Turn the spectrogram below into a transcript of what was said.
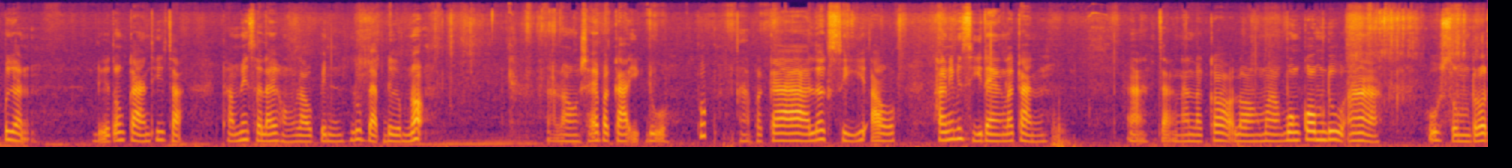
เปื้อน หรือต้องการที่จะทำให้สไลด์ของเราเป็นรูปแบบเดิมเนาะลองใช้ปากกาอีกดูปุ๊บปากกาเลือกสีเอาครั้งนี้เป็นสีแดงแล้วกัน จากนั้นแล้วก็ลองมาวงกลมดูอ่า ผู้สมรส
